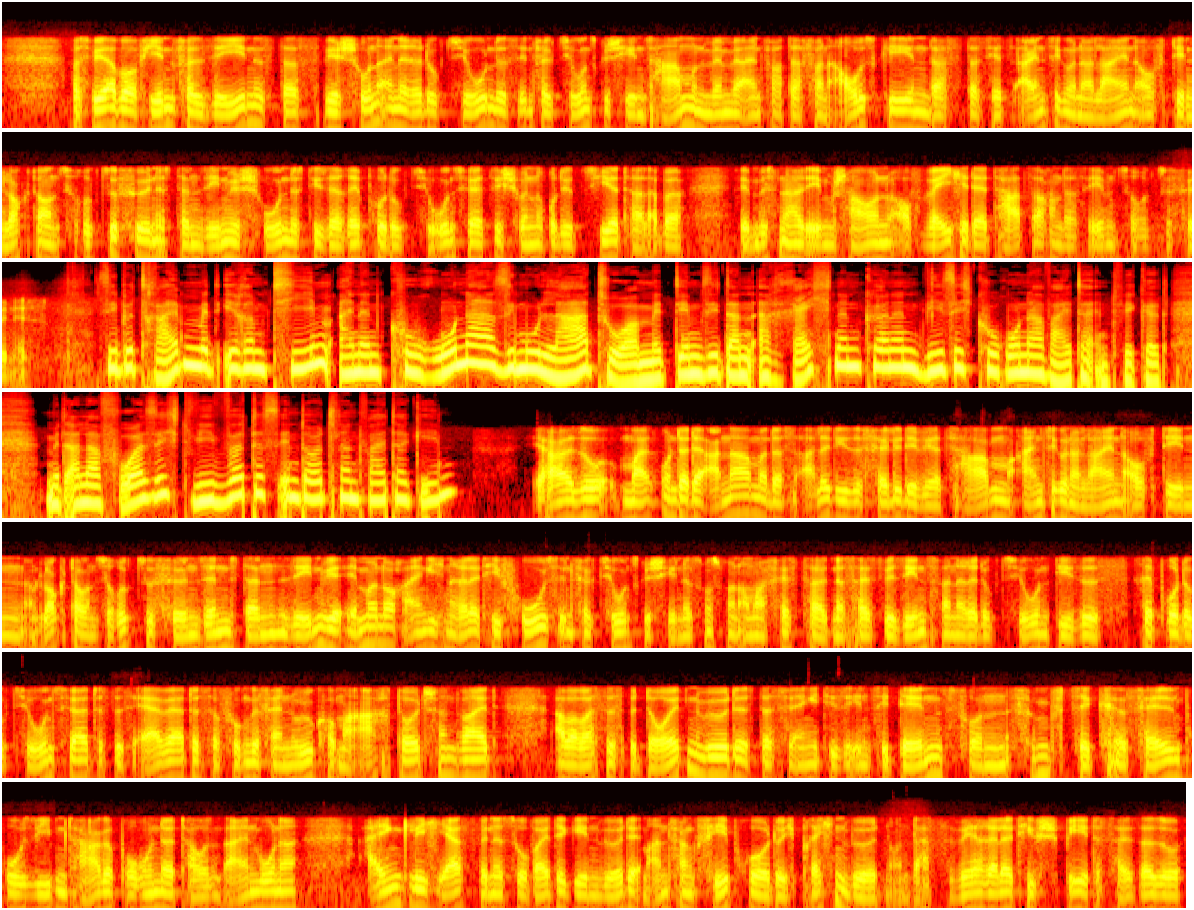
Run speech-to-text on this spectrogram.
Was wir aber auf jeden Fall sehen, ist, dass wir schon eine Reduktion des Infektionsgeschehens haben und wenn wir einfach davon ausgehen, dass das jetzt einzig und allein auf den Lockdown zurückzuführen ist, dann sehen wir schon, dass dieser Reproduktionswert sich schon reduziert hat. Aber wir müssen halt eben schauen, auf welche der Tatsachen das eben zurückzuführen ist. Sie betreiben mit Ihrem Team einen Corona-Simulator, mit dem Sie dann errechnen können, wie sich Corona weiterentwickelt. Mit aller Vorsicht, wie wird es in Deutschland weitergehen? Ja, also mal unter der Annahme, dass alle diese Fälle, die wir jetzt haben, einzig und allein auf den Lockdown zurückzuführen sind, dann sehen wir immer noch eigentlich ein relativ hohes Infektionsgeschehen. Das muss man auch mal festhalten. Das heißt, wir sehen zwar eine Reduktion dieses Reproduktionswertes, des R-Wertes auf ungefähr 0,8 deutschlandweit, aber was das bedeuten würde, ist, dass wir eigentlich diese Inzidenz von 50 Fällen pro sieben Tage pro 100.000 Einwohner eigentlich erst, wenn es so weitergehen würde, am Anfang Februar durchbrechen würden. Und das wäre relativ spät. Das heißt also,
